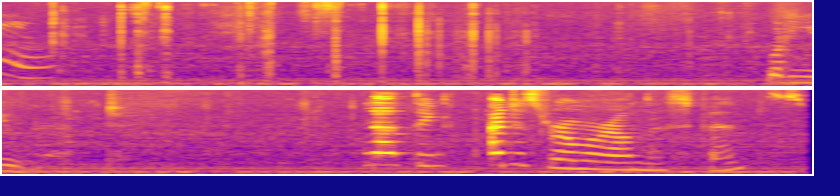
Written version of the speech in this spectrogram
Hmm. What do you want? Nothing. I just roam around this fence.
